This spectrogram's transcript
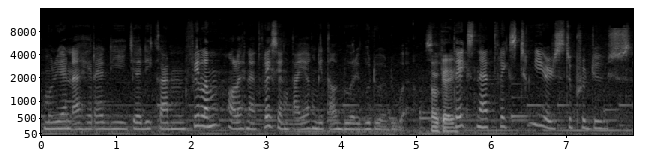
kemudian akhirnya dijadikan film oleh Netflix yang tayang di tahun 2022 so Oke. it takes Netflix two years to produce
